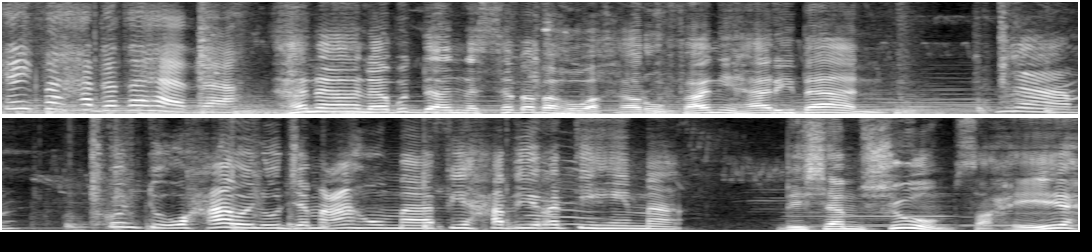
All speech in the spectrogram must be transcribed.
كيف حدث هذا؟ هنا لابد أن السبب هو خروفان هاربان. نعم كنت أحاول جمعهما في حظيرتهما. بشمشوم صحيح؟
